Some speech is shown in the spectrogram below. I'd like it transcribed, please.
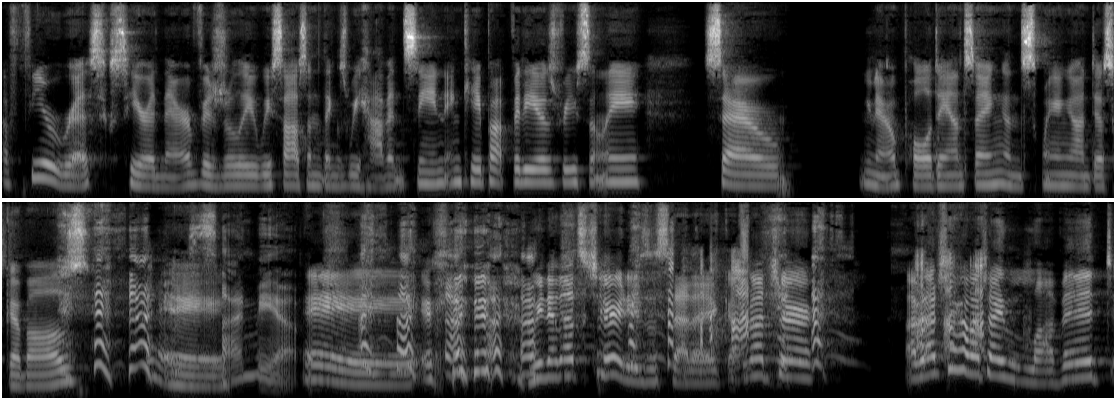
a few risks here and there. Visually, we saw some things we haven't seen in K-pop videos recently. So, you know, pole dancing and swinging on disco balls. Hey. Sign me up. Hey, we know that's charity's aesthetic. I'm not sure. I'm not sure how much I love it,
